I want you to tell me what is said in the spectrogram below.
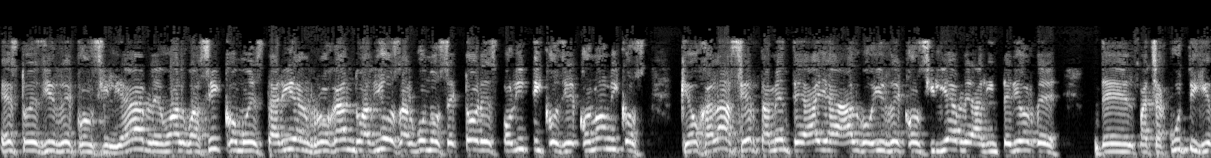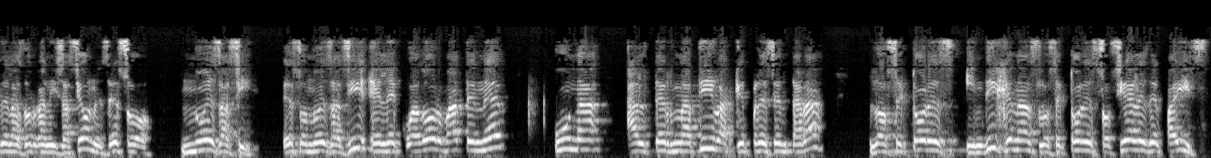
esto es irreconciliable o algo así, como estarían rogando a Dios algunos sectores políticos y económicos, que ojalá ciertamente haya algo irreconciliable al interior de, del Pachacuti y de las organizaciones. Eso no es así. Eso no es así. El Ecuador va a tener una alternativa que presentará los sectores indígenas, los sectores sociales del país.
